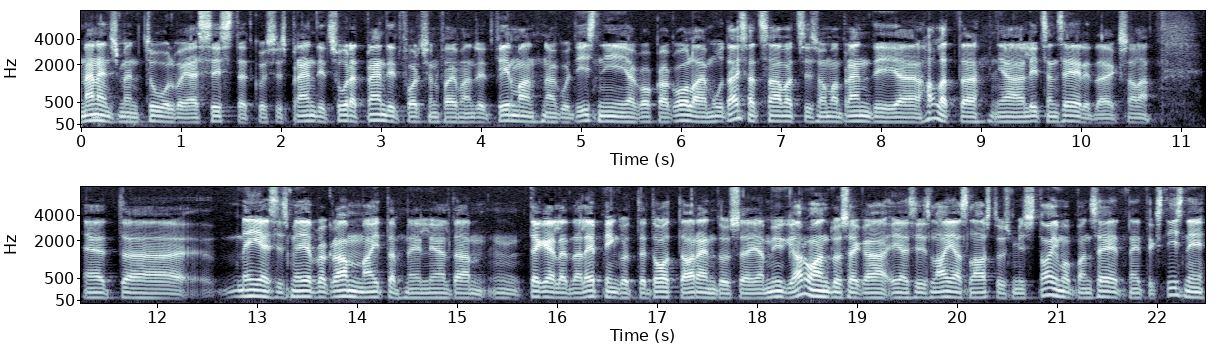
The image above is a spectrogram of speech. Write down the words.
management tool või assist, et kus siis brändid, suured brändid, Fortune 500 firmad nagu Disney ja Coca-Cola ja muud asjad saavad siis oma brändi äh, hallata ja litsenseerida, eks ole. et äh, meie siis, meie programm aitab neil nii-öelda mm, tegeleda lepingute, tootearenduse ja müügiaruandlusega ja siis laias laastus, mis toimub, on see, et näiteks Disney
